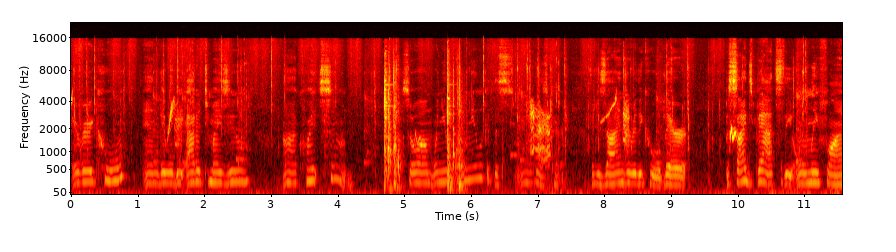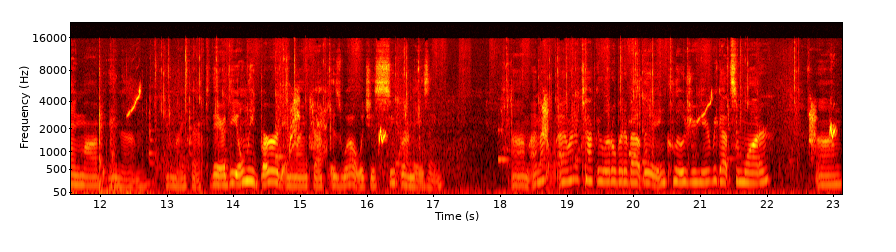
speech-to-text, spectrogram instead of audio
they're very cool, and they will be added to my zoo uh, quite soon. So um, when you when you look at this, look at this pair, the designs are really cool. They're besides bats, the only flying mob in um, in Minecraft. They're the only bird in Minecraft as well, which is super amazing. Um, I might I want to talk a little bit about the enclosure here. We got some water, um,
